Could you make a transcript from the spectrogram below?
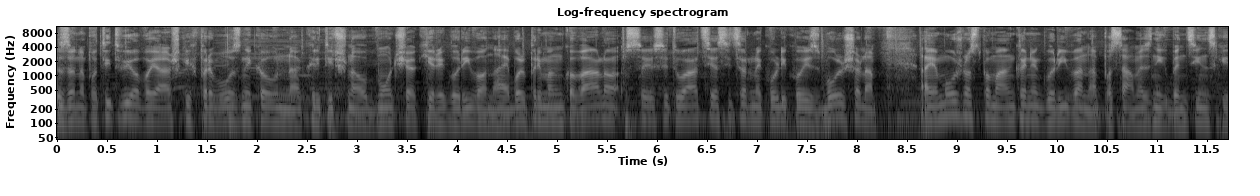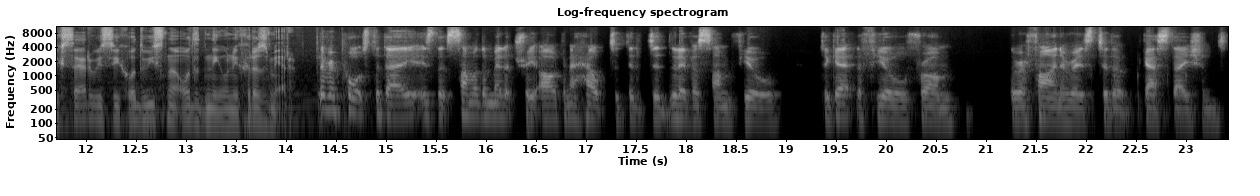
Za napotitvijo vojaških prevoznikov na kritična območja, kjer je gorivo najbolj primankovalo, se je situacija sicer nekoliko izboljšala, a je možnost pomankanja goriva na posameznih benzinskih servisih odvisna od dnevnih razmer. The reports today is that some of the military are going to help to, deliver some fuel, to get the fuel from the refineries to the gas stations.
